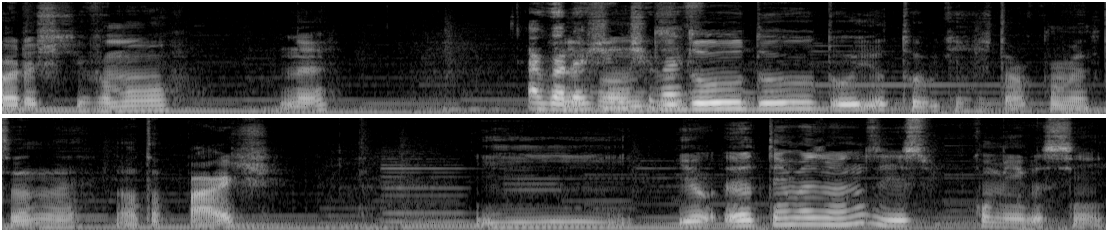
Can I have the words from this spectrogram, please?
Agora acho que vamos, né? Agora a gente vai. do, do, do YouTube que a gente tava comentando, né? Na outra parte. E eu, eu tenho mais ou menos isso comigo, assim.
